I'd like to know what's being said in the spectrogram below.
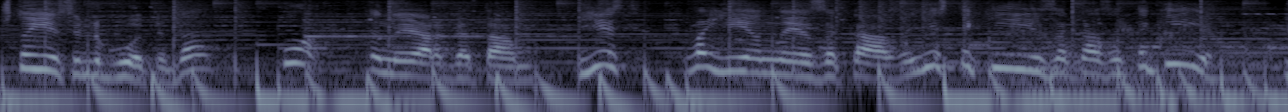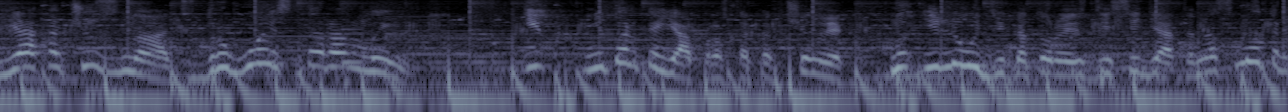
что есть льготы, да, по энерго там, есть военные заказы, есть такие заказы, такие. Я хочу знать с другой стороны. И не только я просто как человек, но и люди, которые здесь сидят и нас смотрят,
